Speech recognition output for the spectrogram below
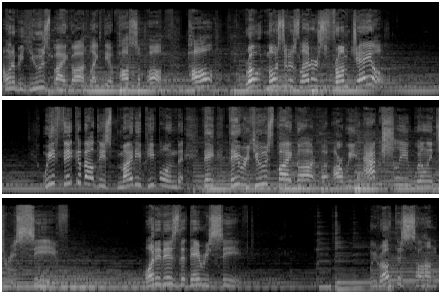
I want to be used by God like the Apostle Paul. Paul wrote most of his letters from jail. We think about these mighty people and they, they were used by God, but are we actually willing to receive what it is that they received? Wrote this song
